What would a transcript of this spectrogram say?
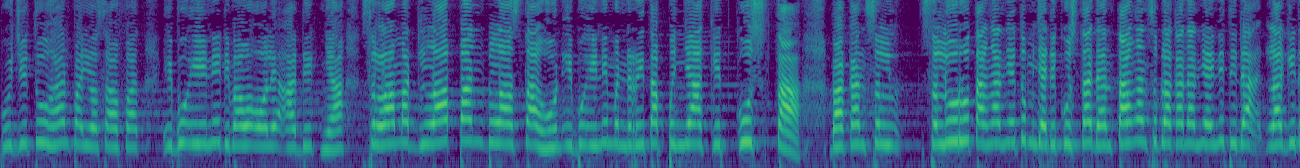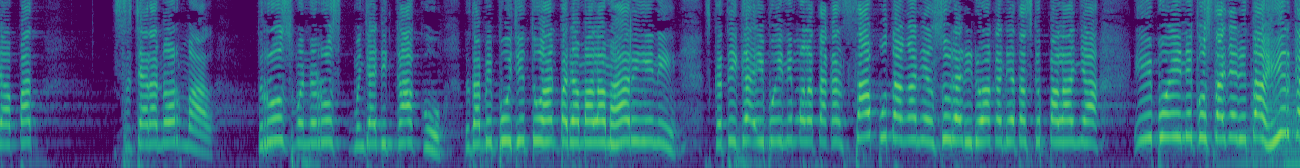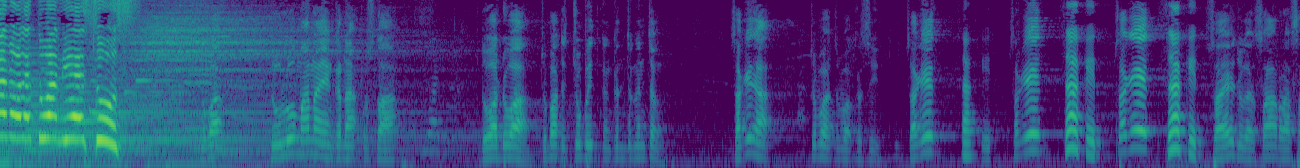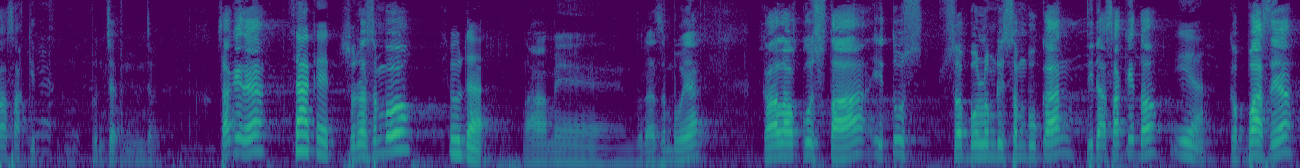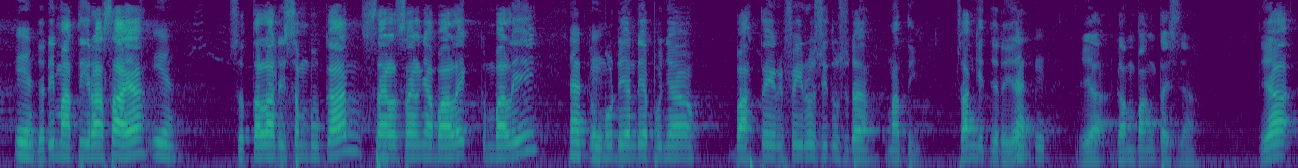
Puji Tuhan Pak Yosafat, ibu ini dibawa oleh adiknya selama 18 tahun ibu ini menderita penyakit kusta. Bahkan sel seluruh tangannya itu menjadi kusta dan tangan sebelah kanannya ini tidak lagi dapat secara normal terus menerus menjadi kaku. Tetapi puji Tuhan pada malam hari ini, ketika ibu ini meletakkan sapu tangan yang sudah didoakan di atas kepalanya, ibu ini kustanya ditahirkan oleh Tuhan Yesus. Dulu mana yang kena kusta? Dua-dua. Coba dicubit kenceng-kenceng. Sakit nggak? Coba coba kasih. Sakit? Sakit. Sakit? Sakit. Sakit? Sakit. Saya juga sa rasa sakit. Pencet kenceng. Sakit ya? Sakit. Sudah sembuh? Sudah. Amin. Sudah sembuh ya. Kalau kusta itu sebelum disembuhkan tidak sakit toh? Iya. Kebas ya? Iya. Jadi mati rasa ya? Iya. Setelah disembuhkan, sel-selnya balik kembali, Sakit. kemudian dia punya bakteri virus itu sudah mati. Sakit jadi ya? Sakit. Ya, gampang tesnya. Ya,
